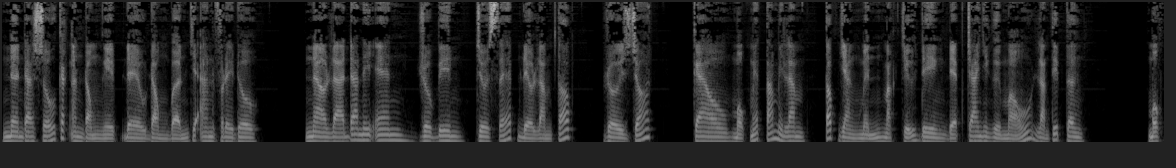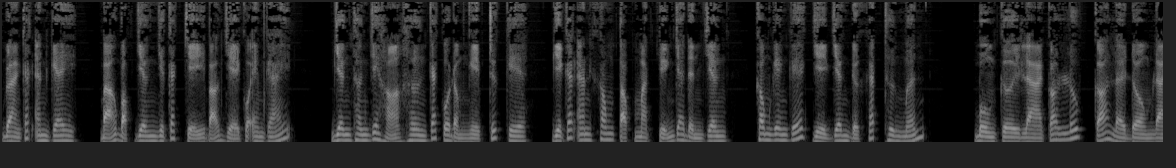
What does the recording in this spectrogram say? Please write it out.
nên đa số các anh đồng nghiệp đều đồng bệnh với Alfredo. Nào là Daniel, Robin, Joseph đều làm tóc, rồi George, cao 1m85, tóc vàng mịn, mặt chữ điền, đẹp trai như người mẫu, làm tiếp tân. Một đoàn các anh gay, bảo bọc dân như các chị bảo vệ của em gái. Dân thân với họ hơn các cô đồng nghiệp trước kia, vì các anh không tọc mạch chuyện gia đình dân, không ghen ghét vì dân được khách thương mến. Buồn cười là có lúc có lời đồn là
